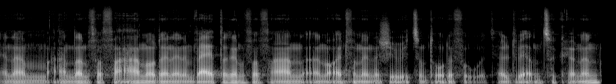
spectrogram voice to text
einem anderen Verfahren oder in einem weiteren Verfahren erneut von einer Jury zum Tode verurteilt werden zu können.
